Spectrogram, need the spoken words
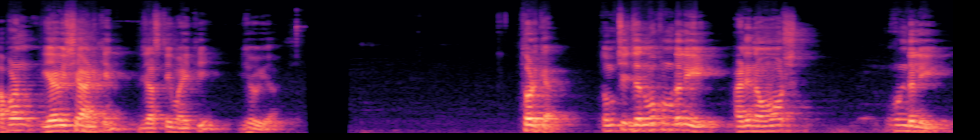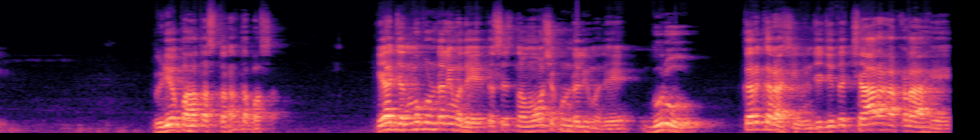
आपण याविषयी आणखीन जास्ती माहिती घेऊया. थोडक्यात तुमची जन्मकुंडली आणि नवमांश कुंडली व्हिडिओ पाहत असताना तपासा. या जन्मकुंडलीमध्ये तसेच नवमांश कुंडलीमध्ये गुरु कर्क राशी म्हणजे जिथं चार आकडा आहे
